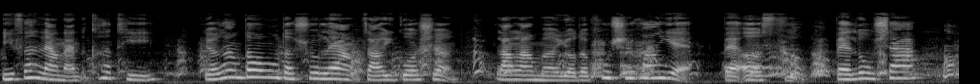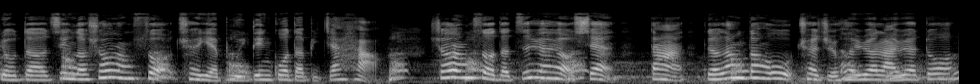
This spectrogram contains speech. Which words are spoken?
一份两难的课题。流浪动物的数量早已过剩，浪浪们有的曝尸荒野，被饿死、被路杀；有的进了收容所，却也不一定过得比较好。收容所的资源有限，但流浪动物却只会越来越多，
